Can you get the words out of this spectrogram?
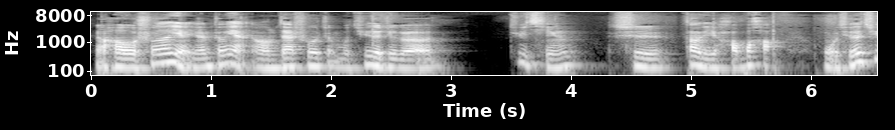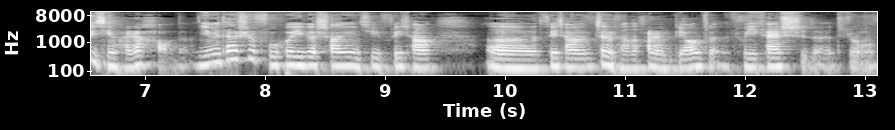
然后说到演员表演，我们再说整部剧的这个剧情是到底好不好？我觉得剧情还是好的，因为它是符合一个商业剧非常呃非常正常的发展标准，从一开始的这种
